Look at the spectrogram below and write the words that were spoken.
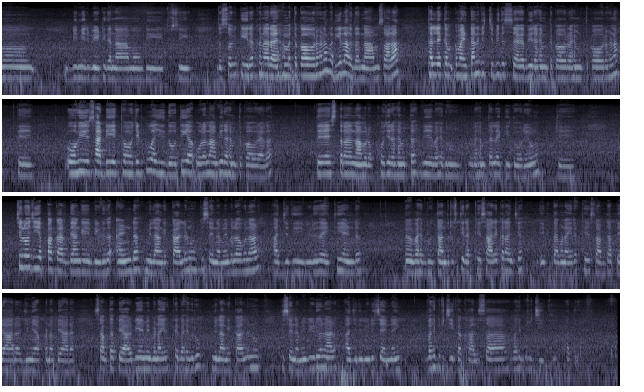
ਵੀ ਮੇਰੀ ਬੇਟੀ ਦਾ ਨਾਮ, ਵੀ ਤੁਸੀਂ ਦੱਸੋ ਵੀ ਕੀ ਰੱਖਣਾ, ਰਹਿਮਤ ਕੌਰ ਹੈ ਨਾ ਵਧੀਆ ਲੱਗਦਾ ਨਾਮ ਸਾਰਾ। ਥੱਲੇ ਕਮ- ਕਮੈਂਟਾਂ ਦੇ ਵਿੱਚ ਵੀ ਦੱਸਿਆ ਗਿਆ ਵੀ ਰਹਿਮਤ ਕੌਰ ਰਹਿਮਤ ਕੌਰ ਹੈ ਨਾ ਤੇ ਉਹੀ ਸਾਡੀ ਇੱਥੋਂ ਜਿਹੜੀ ਭੂਆ ਜੀ ਦੀ ਦੋਤੀ ਆ, ਉਹਦਾ ਨਾਮ ਵੀ ਰਹਿਮਤ ਕੌਰ ਹੈਗਾ। ਤੇ ਇਸ ਤਰ੍ਹਾਂ ਨਾਮ ਰੱਖੋ ਜੀ, ਰਹਿਮਤ, ਵੀ ਵਾਹਿਗੁਰੂ ਰਹਿਮਤ ਲੈ ਕੇ ਤੋਰੇ ਉਹਨੂੰ, ਤੇ ਚਲੋ ਜੀ, ਆਪਾਂ ਕਰ ਦਿਆਂਗੇ ਵੀਡੀਓ ਦਾ ਐਂਡ ਮਿਲਾਂਗੇ ਕੱਲ ਨੂੰ ਕਿਸੇ ਨਵੇਂ ਬਲੌਗ ਨਾਲ। ਅੱਜ ਦੀ ਵੀਡੀਓ ਦਾ ਇੱਥੇ ਐਂਡ ਵਾਹਿਗੁਰੂ ਤੰਦਰੁਸਤੀ ਰੱਖੇ ਸਾਰੇ ਘਰਾਂ 'ਚ, ਏਕਤਾ ਬਣਾਈ ਰੱਖੇ, ਸਭ ਦਾ ਪਿਆਰ ਜਿਵੇਂ ਆਪਣਾ ਪਿਆਰ ਹੈ ਸਭ ਦਾ ਪਿਆਰ ਵੀ ਐਵੇਂ ਬਣਾਈ ਰੱਖੇ, ਵਾਹਿਗੁਰੂ। ਮਿਲਾਂਗੇ ਕੱਲ ਨੂੰ ਕਿਸੇ ਨਵੀਂ ਵੀਡੀਓ ਨਾਲ। ਅੱਜ ਦੀ ਵੀਡੀਓ ਚ ਇੰਨਾ ਹੀ। ਵਾਹਿਗੁਰੂ ਜੀ ਕਾ ਖਾਲਸਾ, ਵਾਹਿਗੁਰੂ ਜੀ ਕੀ ਫਤਿਹ।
